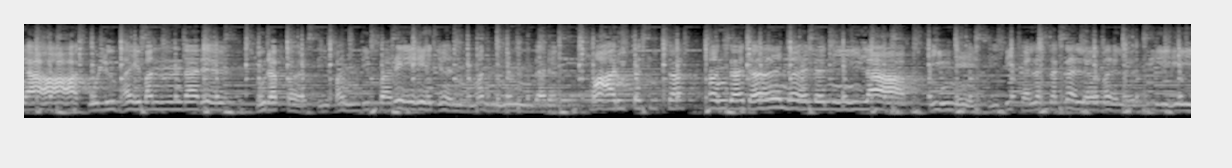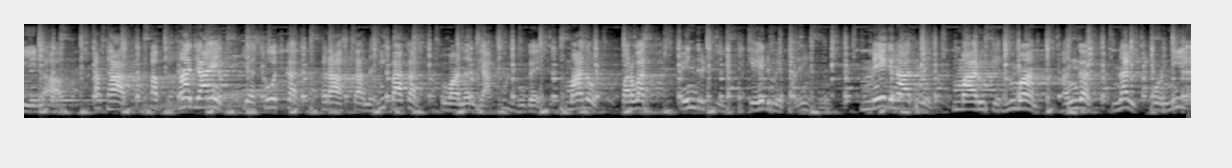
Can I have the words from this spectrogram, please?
व्याकुल भय बंदर? सुरपति बंदी परे जन मंदर। मारुत सुत अंगद नल नीला अर्थात अब कहाँ जाए, यह सोचकर रास्ता नहीं पाकर वानर व्याकुल हो गए। मानो पर्वत इंद्र की केद में पड़े हों। मेघनाद ने मारुति हनुमान, अंगद, नल और नील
